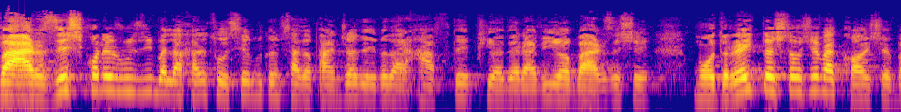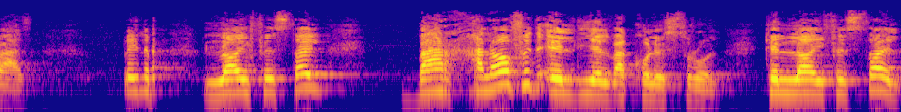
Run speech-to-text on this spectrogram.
ورزش کنه روزی بالاخره توصیه می‌کنیم 150 دقیقه در هفته پیاده روی یا ورزش moderate داشته باشه و کاهش وزن. بین lifestyle برخلاف LDL و کلسترول که lifestyle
